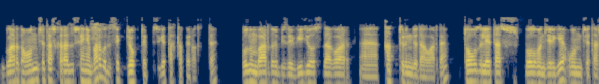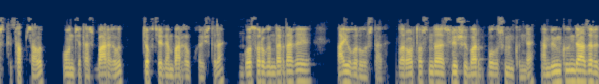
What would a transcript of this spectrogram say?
Буларда онунчу этажга разрешение барбы десек жок деп бизге тактап берип атат да бунун баардыгы бизде видеосу дагы бар э, кат түрүндө дагы бар да. Тогуз эле этаж болгон жерге онунчу этажды сатып салып онунчу этаж бар кылып жок жерден бар кылып коюшту да. Гос органдар дагы аюу курулуш дагы. Булар ортосунда сүйлөшүү бар болушу мүмкүн да. Бүгүнкү күндө азыр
